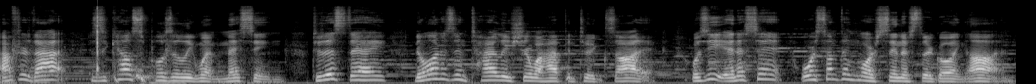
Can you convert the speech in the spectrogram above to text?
After that, his account supposedly went missing. To this day, no one is entirely sure what happened to Exotic. Was he innocent, or something more sinister going on?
